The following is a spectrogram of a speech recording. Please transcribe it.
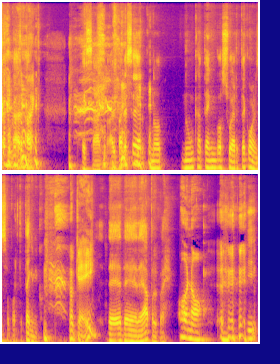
Como con tu Al- al- Mac. Exacto. Al parecer, no, nunca tengo suerte con el soporte técnico Ok. de, de, de Apple, pues. O no. Y,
